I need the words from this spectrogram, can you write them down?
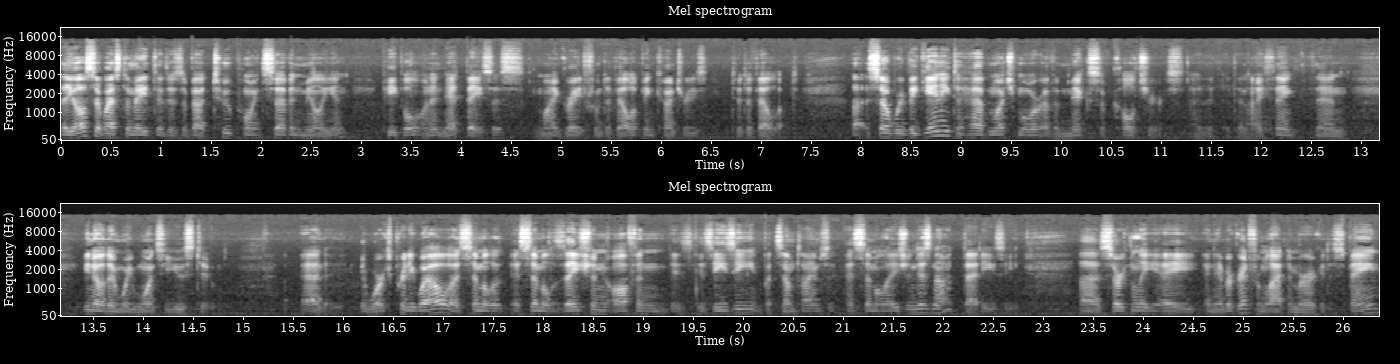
they also estimate that there's about 2.7 million people on a net basis migrate from developing countries to developed. Uh, so we're beginning to have much more of a mix of cultures uh, than I think than, you know, than we once used to. And it works pretty well. Assimil assimilation often is, is easy, but sometimes assimilation is not that easy. Uh, certainly, a an immigrant from Latin America to Spain,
